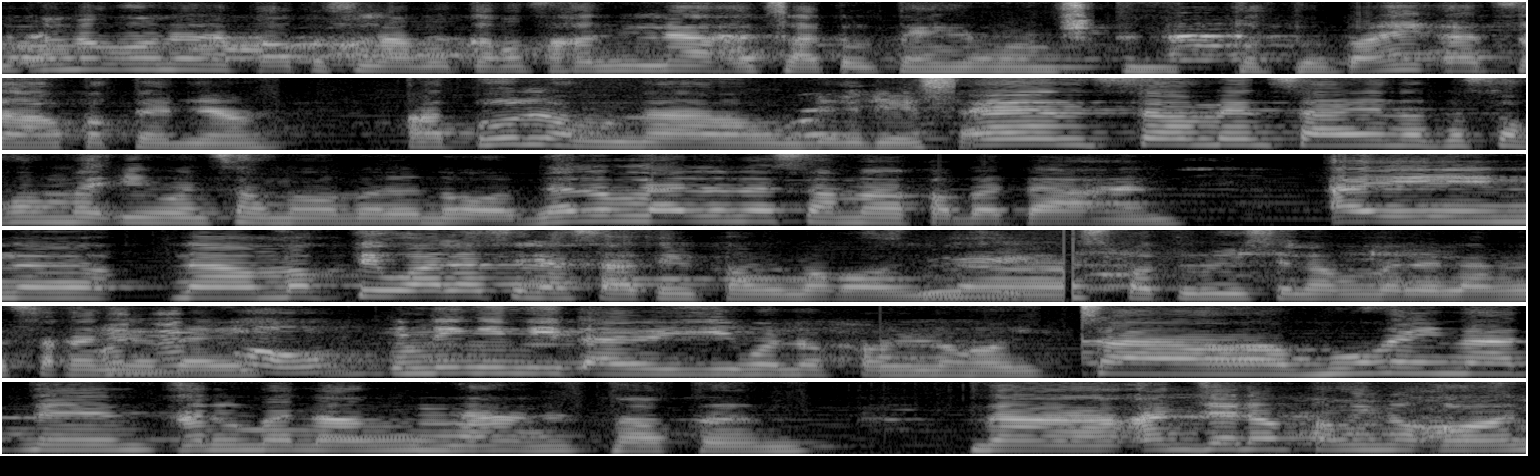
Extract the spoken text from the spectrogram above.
Unang-una, nagpapasalamat ako sa kanila at sa ating Panginoong pagbabayad at sa kanyang uh, tulong na binigay sa And sa mensahe na gusto kong maiwan sa mga manonood, lalong-lalo na sa mga kabataan, ay na, na magtiwala sila sa ating Panginoon na mas patuloy silang manalangin sa Kanya dahil hindi hindi tayo iiwan ng Panginoon. Sa buhay natin, ano man ang hinahanap natin, na andyan ang Panginoon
